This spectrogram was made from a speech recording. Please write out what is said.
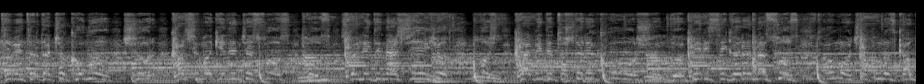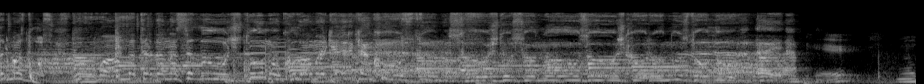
Twitter'da çok konuşur Karşıma gelince sus pus Söyledin her şeyi yut push Kaybedin tuşların kuşundu Birisi göremez sus Tuğmu çapınız kaldırmaz dost Tuğmu anlatır da nasıl uçtuğumu Kulağıma gelirken kustuğumu Suçlusunuz uçkurunuz You know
